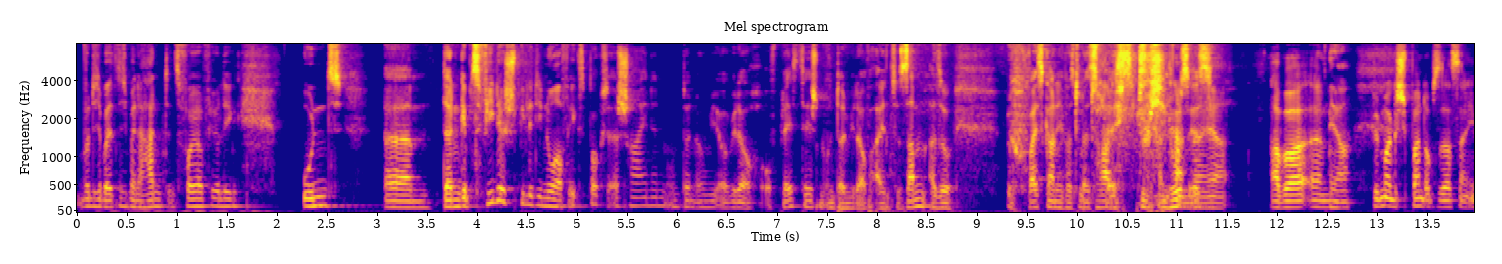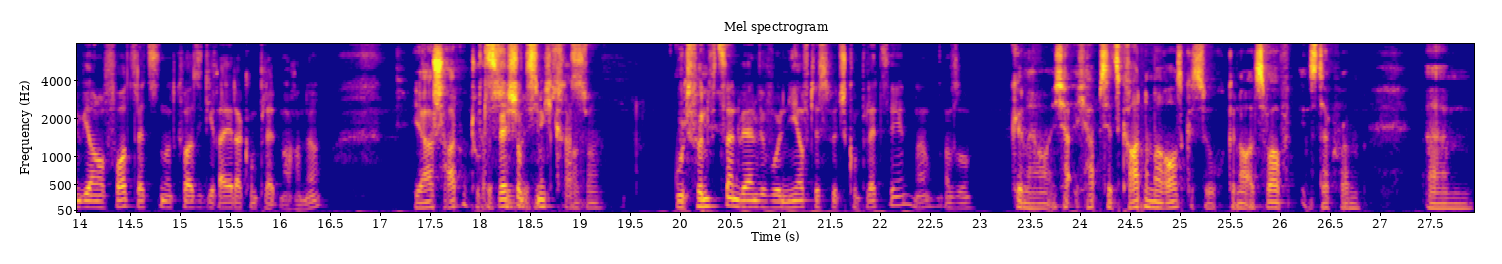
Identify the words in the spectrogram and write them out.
Würde ich aber jetzt nicht meine Hand ins Feuer für legen. Und ähm, dann gibt's viele Spiele, die nur auf Xbox erscheinen und dann irgendwie auch wieder auch auf PlayStation und dann wieder auf allen zusammen. Also ich weiß gar nicht, was total los ist. Ja. Aber ähm, ja. bin mal gespannt, ob sie das dann irgendwie auch noch fortsetzen und quasi die Reihe da komplett machen, ne? Ja, Schaden tut das. Das wäre schon ziemlich krass. Also. Gut, 15 werden wir wohl nie auf der Switch komplett sehen, ne? Also. Genau, ich, ich habe es jetzt gerade noch mal rausgesucht. Genau, es war auf Instagram. Ähm,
